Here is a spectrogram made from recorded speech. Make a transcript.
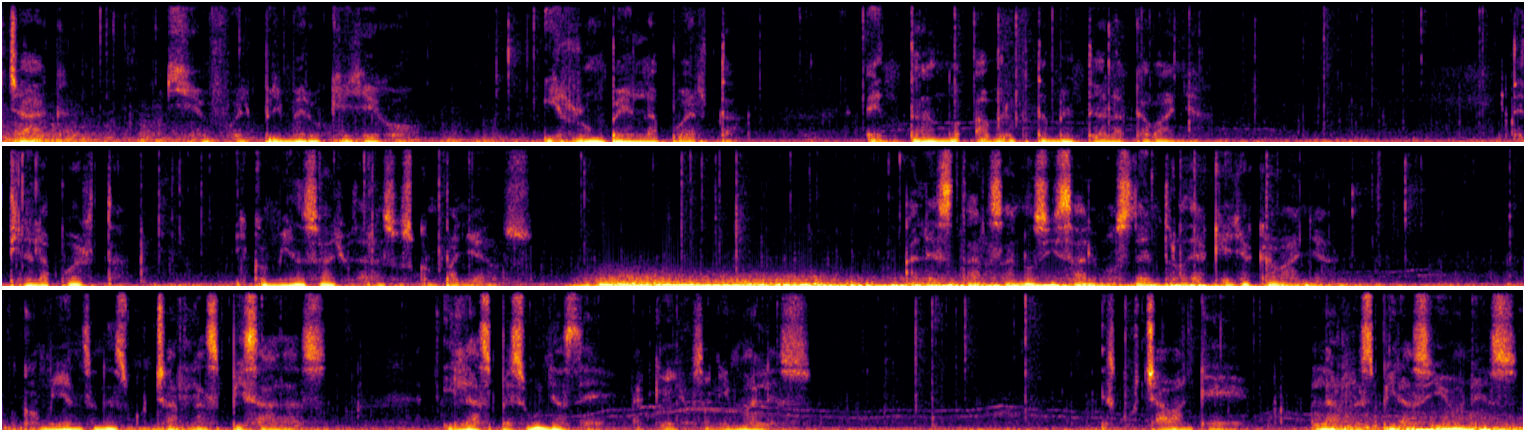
Jack, quien fue el primero que llegó, irrumpe en la puerta, entrando abruptamente a la cabaña. Detiene la puerta y comienza a ayudar a sus compañeros. Estar sanos y salvos dentro de aquella cabaña, comienzan a escuchar las pisadas y las pezuñas de aquellos animales. Escuchaban que las respiraciones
